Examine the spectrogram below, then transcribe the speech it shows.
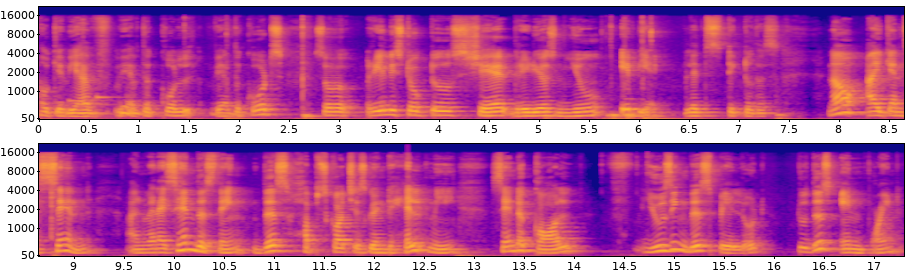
Okay, we have, we have the call we have the codes. So really stoked to share Gradio's new API. Let's stick to this. Now I can send, and when I send this thing, this Hoppscotch is going to help me send a call using this payload to this endpoint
